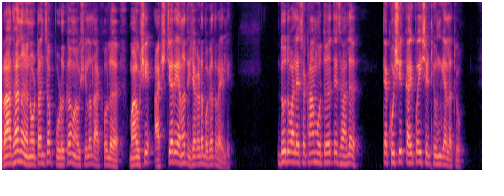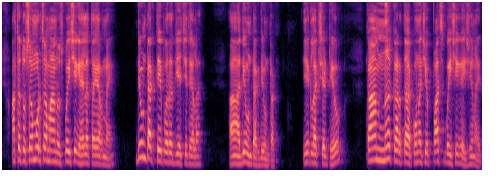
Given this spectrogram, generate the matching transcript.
राधानं नोटांचं पुडकं मावशीला दाखवलं. मावशी आश्चर्यानं तिच्याकडे बघत राहिली. दूधवाल्याचं काम होतं ते झालं. त्या खुशीत काही पैसे ठेवून गेला तो. आता तो समोरचा माणूस पैसे घ्यायला तयार नाही. देऊन टाकते परत याचे त्याला. हां देऊन टाक देऊन टाक. एक लक्षात ठेव काम न करता कोणाचे पाच पैसे घ्यायचे नाहीत.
